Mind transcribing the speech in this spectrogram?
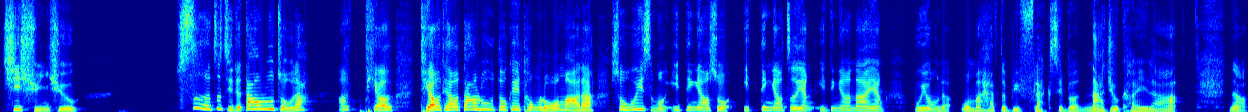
去寻求适合自己的道路走的。啊，条条条大路都可以通罗马的，说为什么一定要说一定要这样，一定要那样？不用的，我们 have to be flexible，那就可以了。那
